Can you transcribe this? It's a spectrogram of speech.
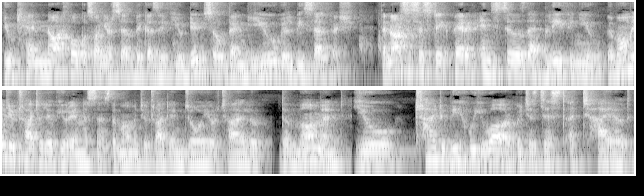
You cannot focus on yourself because if you did so, then you will be selfish. The narcissistic parent instills that belief in you. The moment you try to live your innocence, the moment you try to enjoy your childhood, the moment you try to be who you are, which is just a child,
